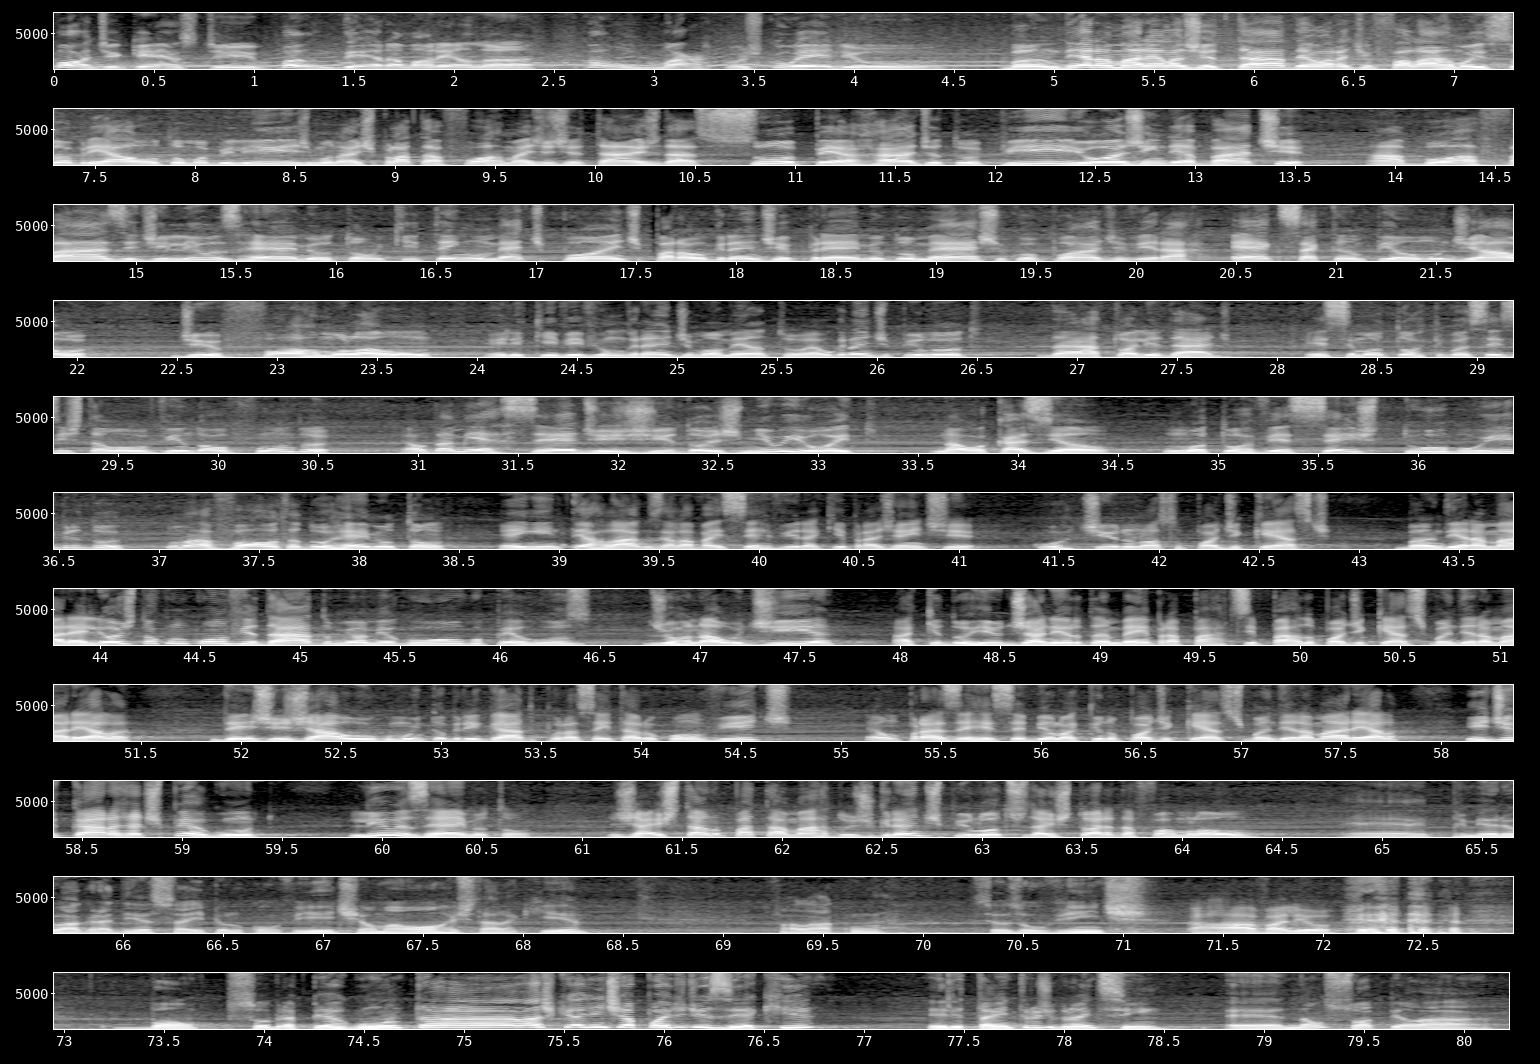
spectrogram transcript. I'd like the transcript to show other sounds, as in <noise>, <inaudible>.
Podcast Bandeira Amarela com Marcos Coelho. Bandeira amarela agitada, é hora de falarmos sobre automobilismo nas plataformas digitais da Super Rádio Tupi. E hoje em debate, a boa fase de Lewis Hamilton, que tem um match point para o Grande Prêmio do México, pode virar ex-campeão mundial de Fórmula 1. Ele que vive um grande momento, é o grande piloto da atualidade. Esse motor que vocês estão ouvindo ao fundo é o da Mercedes de 2008. Na ocasião, um motor V6 turbo híbrido numa volta do Hamilton em Interlagos. Ela vai servir aqui para gente curtir o nosso podcast Bandeira Amarela. E hoje estou com um convidado, meu amigo Hugo Perruso, do jornal O Dia, aqui do Rio de Janeiro também, para participar do podcast Bandeira Amarela. Desde já, Hugo, muito obrigado por aceitar o convite. É um prazer recebê-lo aqui no podcast Bandeira Amarela. E de cara já te pergunto: Lewis Hamilton já está no patamar dos grandes pilotos da história da Fórmula 1? É, primeiro eu agradeço aí pelo convite, é uma honra estar aqui, falar com seus ouvintes. Ah, valeu. <laughs> Bom, sobre a pergunta, acho que a gente já pode dizer que ele está entre os grandes sim. É, não só pela,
